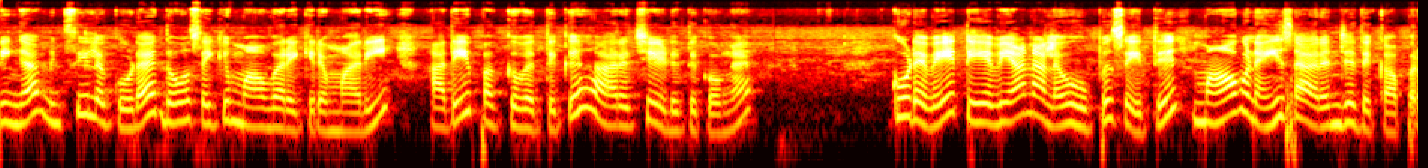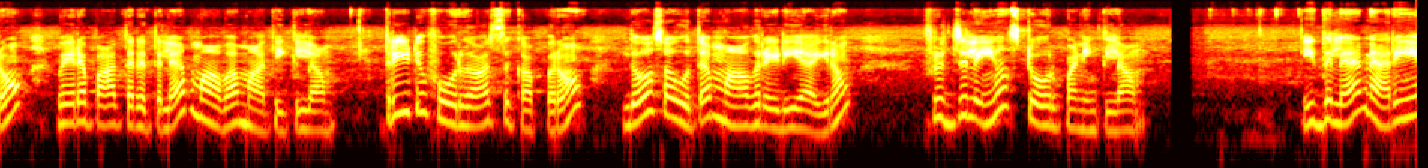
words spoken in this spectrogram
நீங்கள் மிக்சியில் கூட தோசைக்கு மாவு அரைக்கிற மாதிரி அதே பக்குவத்துக்கு அரைச்சி எடுத்துக்கோங்க. கூடவே தேவையான அளவு உப்பு சேர்த்து மாவு நைஸாக அரைஞ்சதுக்கப்புறம் வேறு பாத்திரத்தில் மாவை மாற்றிக்கலாம் த்ரீ டு ஃபோர் ஹவர்ஸுக்கு அப்புறம் தோசை ஊற்ற மாவு ரெடி ஆகிரும் ஃப்ரிட்ஜ்லேயும் ஸ்டோர் பண்ணிக்கலாம். இதில் நிறைய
